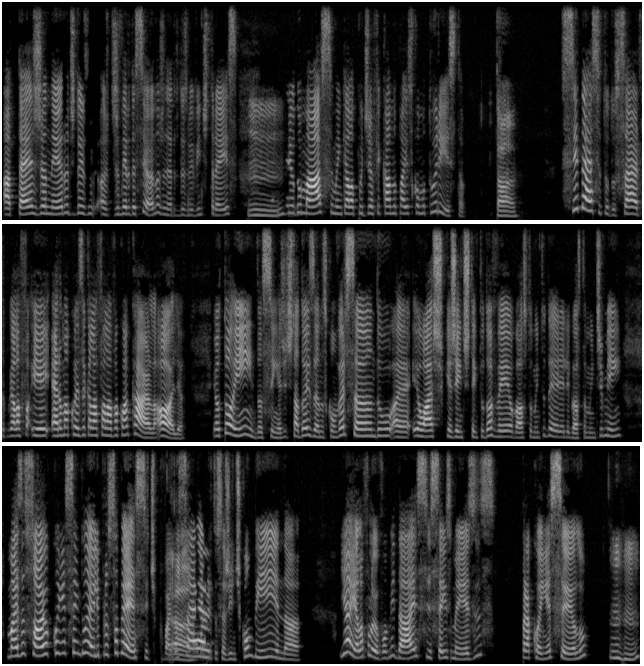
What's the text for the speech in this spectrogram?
até janeiro de dois, ah, janeiro desse ano, janeiro de 2023, Hum. período máximo em que ela podia ficar no país como turista. Tá. Se desse tudo certo, porque ela e era uma coisa que ela falava com a Carla, olha, eu tô indo, assim, a gente tá dois anos conversando, é, eu acho que a gente tem tudo a ver, eu gosto muito dele, ele gosta muito de mim, mas é só eu conhecendo ele pra eu saber se, tipo, vai dar Ah. certo, se a gente combina. E aí ela falou, eu vou me dar esses seis meses pra conhecê-lo, Uhum.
